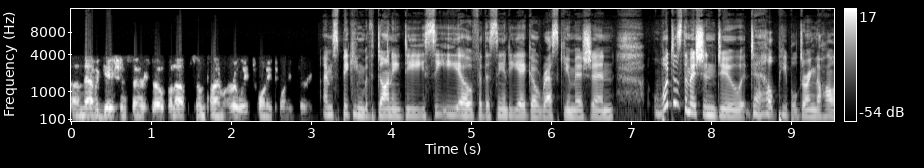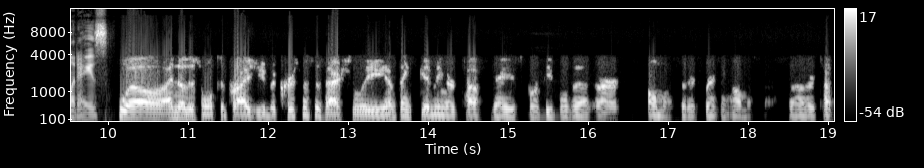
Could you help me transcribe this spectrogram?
uh, navigation centers to open up sometime early 2023. I'm speaking with Donnie Dee, CEO for the San Diego Rescue Mission. What does the mission do to help people during the holidays? Well, I know this won't surprise you, but Christmas is actually and Thanksgiving are tough days for people that are homeless, that are experiencing homelessness. Uh, they're tough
